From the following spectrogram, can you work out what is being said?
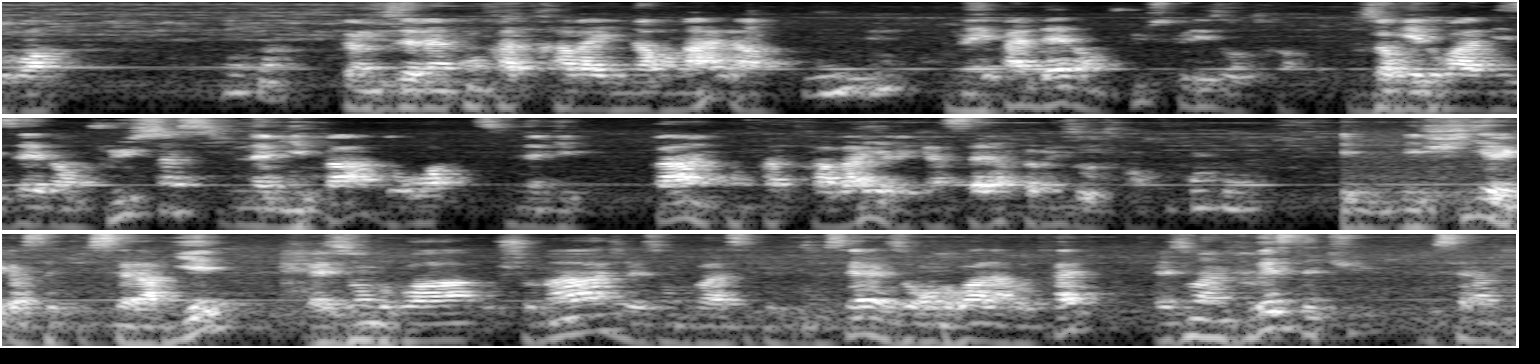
droits. Comme vous avez un contrat de travail normal, vous n'avez pas d'aide en plus que les autres. Vous auriez droit à des aides en plus si vous n'aviez pas droit, si vous n'aviez pas un contrat de travail avec un salaire comme les autres. Les filles avec un statut salarié, elles ont droit au chômage, elles ont droit à la sécurité sociale, elles auront droit à la retraite, elles ont un vrai statut de salarié.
